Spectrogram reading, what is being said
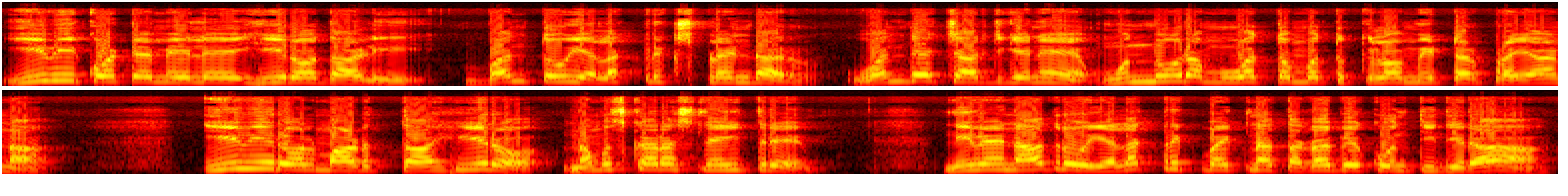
ಇ ವಿ ಕೋಟೆ ಮೇಲೆ ಹೀರೋ ದಾಳಿ. ಬಂತು ಎಲೆಕ್ಟ್ರಿಕ್ ಸ್ಪ್ಲೆಂಡರ್. ಒಂದೇ ಚಾರ್ಜ್ಗೆ ಮುನ್ನೂರ ಮೂವತ್ತೊಂಬತ್ತು ಕಿಲೋಮೀಟರ್ ಪ್ರಯಾಣ. ಇ ವಿ ರೋಲ್ ಮಾಡುತ್ತಾ ಹೀರೋ. ನಮಸ್ಕಾರ ಸ್ನೇಹಿತರೆ. ನೀವೇನಾದರೂ ಎಲೆಕ್ಟ್ರಿಕ್ ಬೈಕ್ನ ತಗೋಬೇಕು ಅಂತಿದ್ದೀರಾ?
